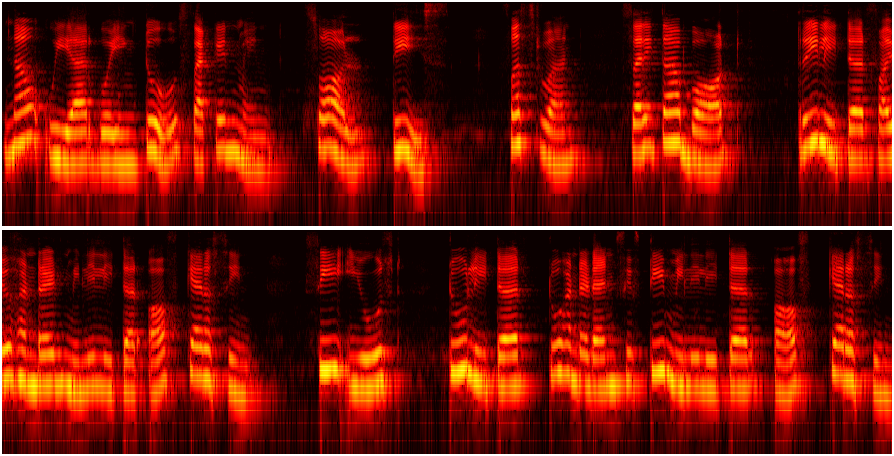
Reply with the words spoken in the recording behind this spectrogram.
Now we are going to second main solve these. First one Sarita bought 3 liter 500 milliliter of kerosene. C used 2 liter 250 milliliter of kerosene.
